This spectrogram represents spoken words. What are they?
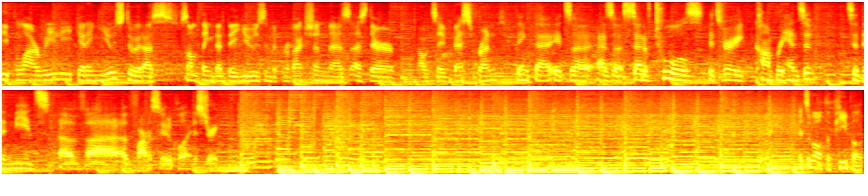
People are really getting used to it as something that they use in the production as, as their, I would say, best friend. I think that it's a, as a set of tools, it's very comprehensive to the needs of, uh, of the pharmaceutical industry. It's about the people,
